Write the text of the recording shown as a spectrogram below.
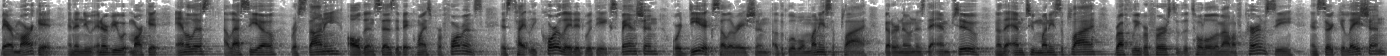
bear market. In a new interview with market analyst Alessio Rastani, Alden says that Bitcoin's performance is tightly correlated with the expansion or deacceleration of the global money supply, better known as the M2. Now the M2 money supply roughly refers to the total amount of currency in circulation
